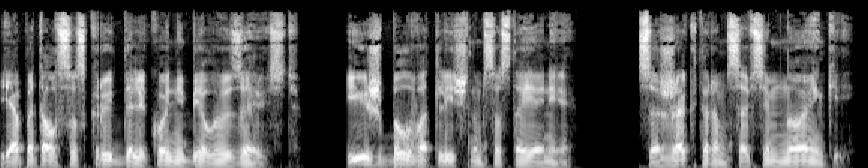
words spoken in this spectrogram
Я пытался скрыть далеко не белую зависть. Иш был в отличном состоянии. С ажектором совсем новенький.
